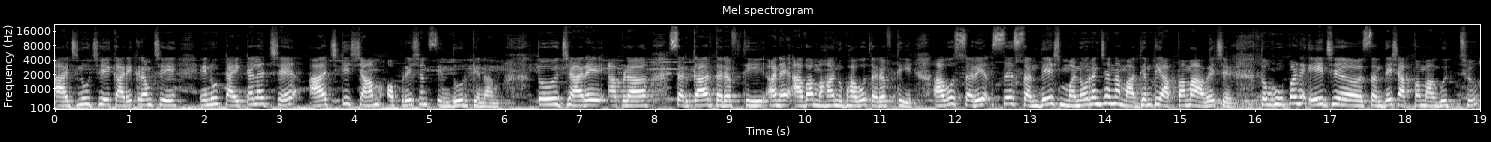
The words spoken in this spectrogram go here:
આજનું જે કાર્યક્રમ છે એનું ટાઇટલ જ છે આજ કે શામ ઓપરેશન સિંદૂર કે નામ તો જ્યારે આપણા સરકાર તરફથી અને આવા મહાનુભાવો તરફથી આવો સરસ સંદેશ મનોરંજનના માધ્યમથી આપવામાં આવે છે તો હું પણ એ જ સંદેશ આપવા માગું છું.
